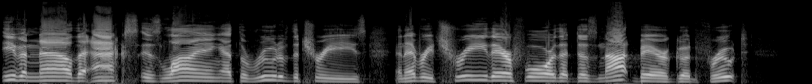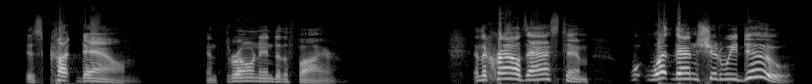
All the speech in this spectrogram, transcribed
Even now the axe is lying at the root of the trees, and every tree, therefore, that does not bear good fruit is cut down and thrown into the fire. And the crowds asked him, What then should we do?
